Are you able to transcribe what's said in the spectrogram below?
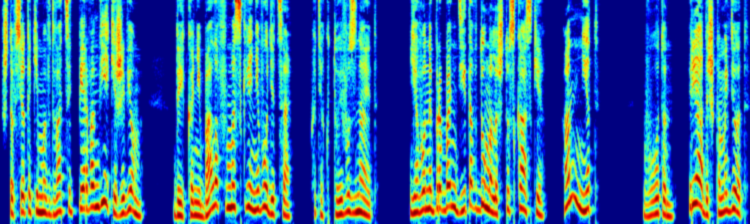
что все-таки мы в 21 веке живем. Да и каннибалов в Москве не водится. Хотя кто его знает? Я вон и про бандитов думала, что сказки. А нет. Вот он, рядышком идет.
